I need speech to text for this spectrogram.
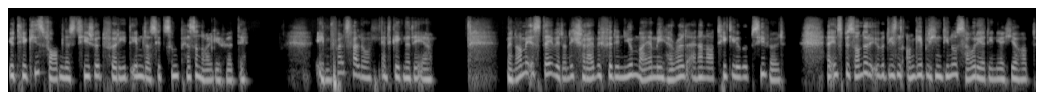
Ihr türkisfarbenes T-Shirt verriet ihm, dass sie zum Personal gehörte. Ebenfalls Hallo, entgegnete er. Mein Name ist David und ich schreibe für den New Miami Herald einen Artikel über Psywelt. Ja, insbesondere über diesen angeblichen Dinosaurier, den ihr hier habt.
